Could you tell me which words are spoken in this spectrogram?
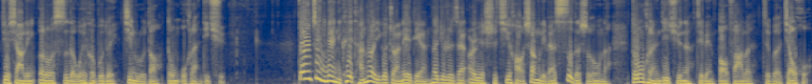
就下令俄罗斯的维和部队进入到东乌克兰地区。当然，这里面你可以谈到一个转捩点，那就是在二月十七号上个礼拜四的时候呢，东乌克兰地区呢这边爆发了这个交火，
